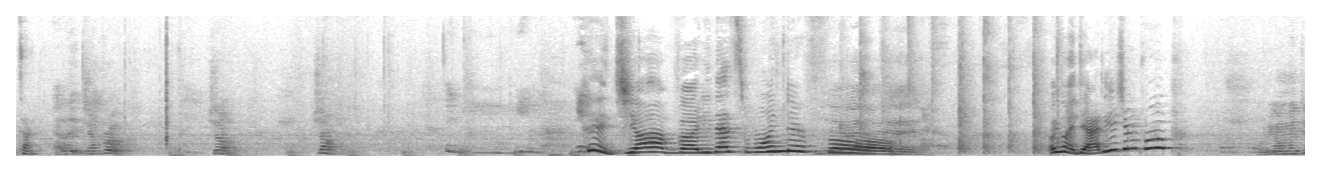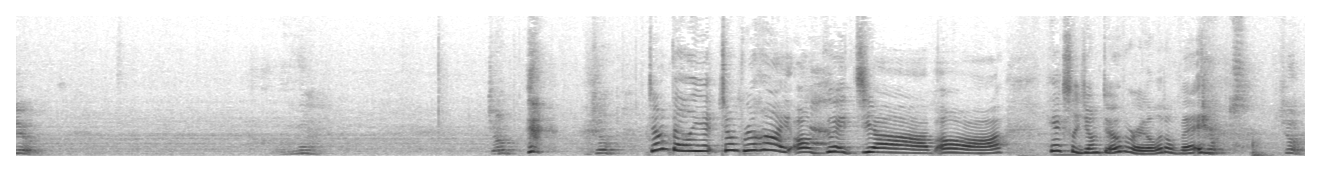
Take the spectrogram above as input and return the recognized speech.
It's on. Elliot, jump rope. Jump. Jump. Good job, buddy. That's wonderful. Yay. Oh, you want Daddy to jump rope? What do you want me to do? What do you want? Jump. Jump. Jump, Elliot. Jump real high. Oh, good job. Aw. He actually jumped over it a little bit. Jump. Jump.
